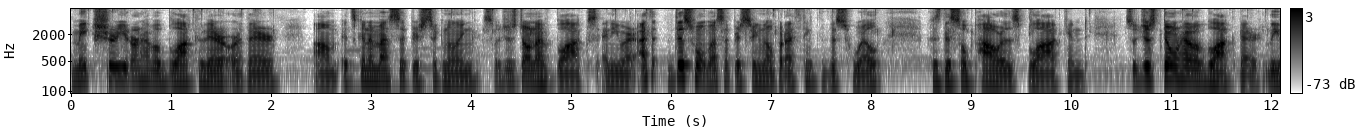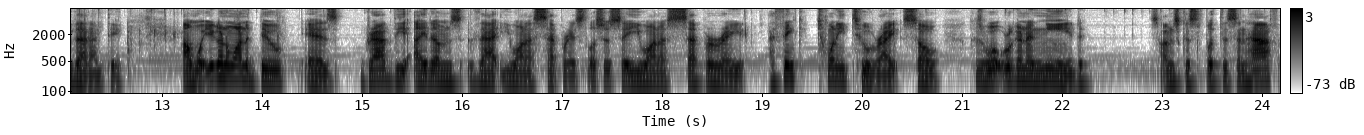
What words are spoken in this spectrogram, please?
Make sure you don't have a block there or there. Um, it's going to mess up your signaling, so just don't have blocks anywhere. this won't mess up your signal, but I think this will because this will power this block and so just don't have a block there leave that empty um, what you're going to want to do is grab the items that you want to separate so let's just say you want to separate I think 22 right so because what we're going to need so I'm just going to split this in half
